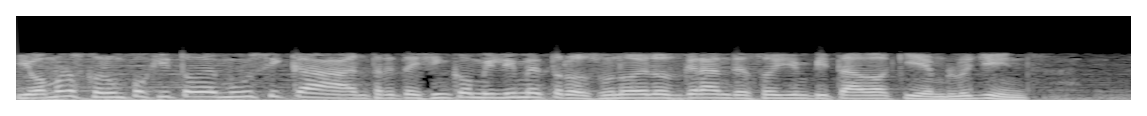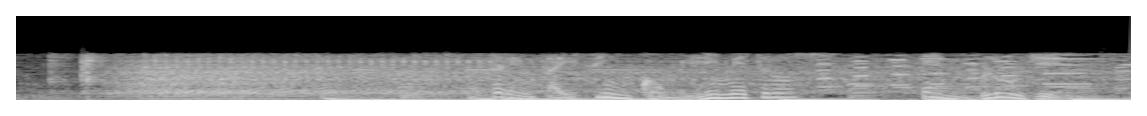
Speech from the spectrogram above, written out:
Y vámonos con un poquito de música en 35 milímetros. Uno de los grandes hoy invitado aquí en Blue Jeans. 35 milímetros en Blue Jeans.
